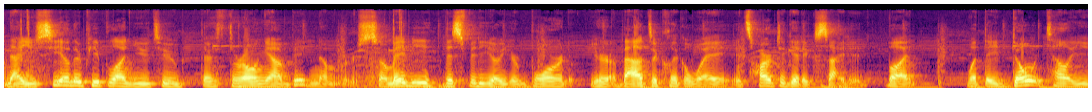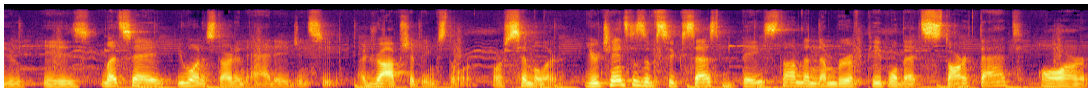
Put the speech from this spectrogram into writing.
Now you see other people on YouTube, they're throwing out big numbers. So maybe this video, you're bored, you're about to click away. It's hard to get excited, but what they don't tell you is, let's say you want to start an ad agency, a dropshipping store, or similar. Your chances of success based on the number of people that start that are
